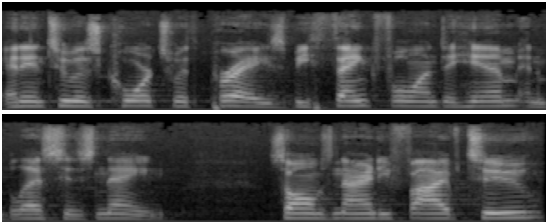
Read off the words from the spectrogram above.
and into his courts with praise. Be thankful unto him and bless his name. Psalms 95 2.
